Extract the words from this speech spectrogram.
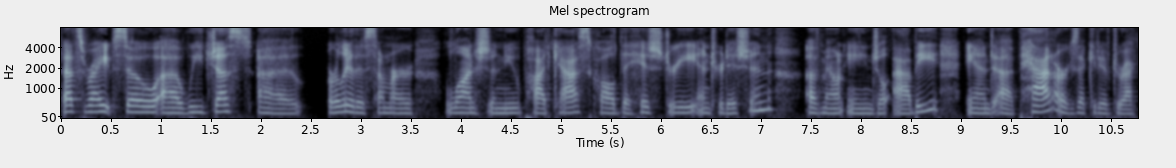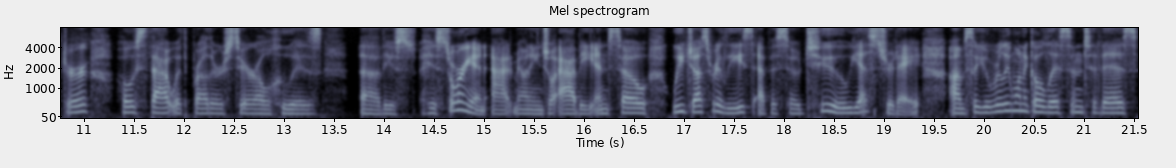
That's right. So uh, we just uh, earlier this summer launched a new podcast called The History and Tradition of Mount Angel Abbey. And uh, Pat, our executive director, hosts that with brother Cyril, who is uh, the historian at Mount Angel Abbey. And so we just released episode two yesterday. Um, so you really want to go listen to this.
